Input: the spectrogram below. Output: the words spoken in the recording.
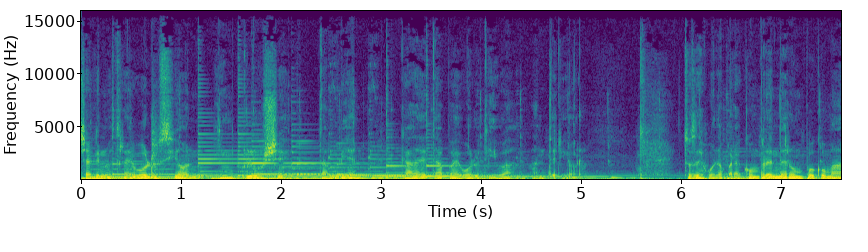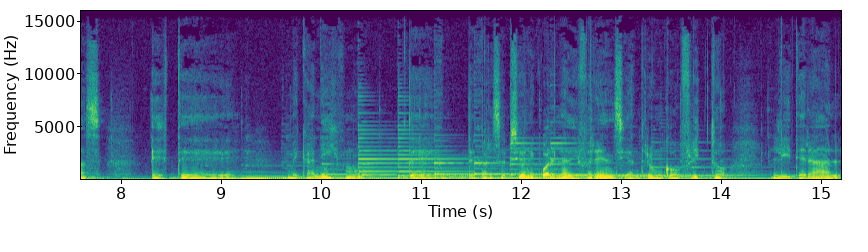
ya que nuestra evolución incluye también cada etapa evolutiva anterior. Entonces, bueno, para comprender un poco más este mecanismo de, percepción y cuál es la diferencia entre un conflicto literal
